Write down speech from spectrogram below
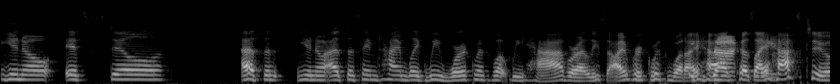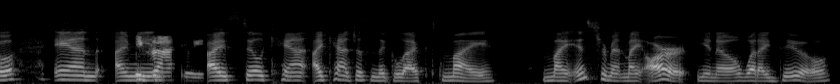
you know it's still at the you know at the same time like we work with what we have or at least I work with what exactly. I have cuz I have to and I mean exactly. I still can't I can't just neglect my my instrument my art you know what I do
